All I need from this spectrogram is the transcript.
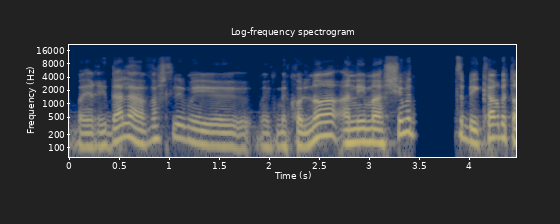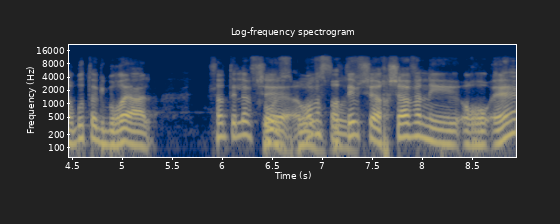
בירידה לאהבה שלי מ- מקולנוע. אני מאשים את זה בעיקר בתרבות הגיבורי העל. שמתי לב שרוב הסרטים. שעכשיו אני רואה,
